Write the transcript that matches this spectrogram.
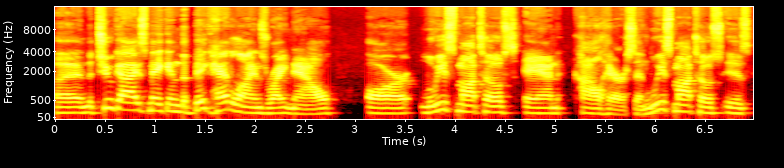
Uh, and the two guys making the big headlines right now are Luis Matos and Kyle Harrison. Luis Matos is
